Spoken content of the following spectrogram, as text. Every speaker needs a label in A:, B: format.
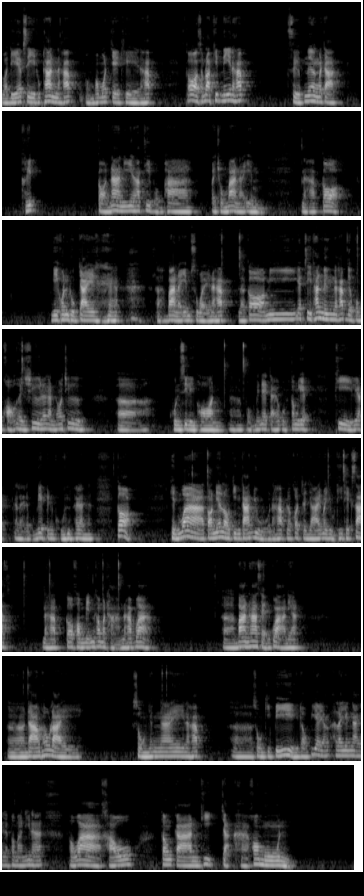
A: สวัสดี FC ทุกท่านนะครับ ผมพมด JK นะครับ ก็สำหรับคลิปนี้นะครับ สืบเนื่องมาจากคลิปก่อนหน้านี้นะครับ ที่ผมพาไปชมบ้านนาเอ็มนะครับ ก็มีคนถูกใจบ้านนาเอ็มสวยนะครับ แล้วก็มี FC ท่านหนึ่งนะครับ เดี๋ยวผมขอเอ่ยชื่อแล้วกันเนาะชื่อออคุณสิริพรนะครับผมไม่แน่ใจว่าผมต้องเรียก พี่เรียกอะไรแต่ผมเรียกเป็นคุณแล้วกันนะก็เห็นว่าตอนนี้เรากินการ์ดอยู่นะครับ แล้วก็จะย้ายมาอยู่ที่เท็กซัสนะครับ ก็คอมเมนต์เข้ามาถามนะครับว่าบ้านห้าแสนกว่าเนี่ยดาวเท่าไหร่ ส่งยังไงนะครับส่งกี่ปีดอกเบี้ยยังอะไรยังไงอะไรประมาณนี้นะ เพราะว่าเขาต้องการที่จะหาข้อมูล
